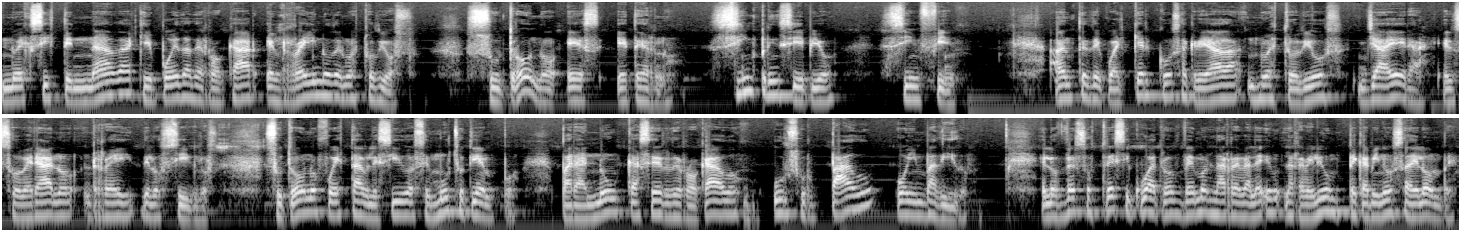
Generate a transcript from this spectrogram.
No existe nada que pueda derrocar el reino de nuestro Dios. Su trono es eterno, sin principio, sin fin. Antes de cualquier cosa creada, nuestro Dios ya era el soberano Rey de los siglos. Su trono fue establecido hace mucho tiempo para nunca ser derrocado, usurpado o invadido. En los versos 3 y 4 vemos la rebelión, la rebelión pecaminosa del hombre.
